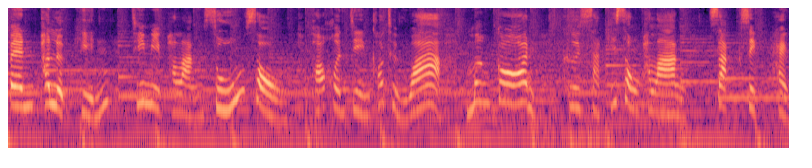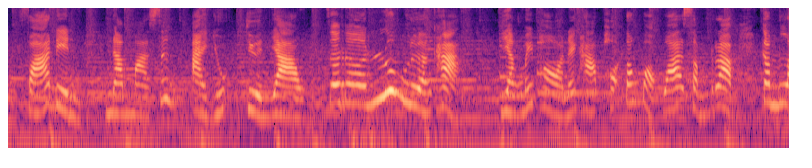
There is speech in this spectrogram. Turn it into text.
เป็นผลึกหินที่มีพลังสูงส่ง เพราะคนจีนเขาถือว่ามังกรคือสัตว์ที่ทรงพลัง ศักดิ์สิทธิ์แห่งฟ้าดินนำมาซึ่งอายุยืนยาว เจริญรุ่งเรืองค่ะ ยังไม่พอนะคะ เพราะต้องบอกว่าสำหรับกำไล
